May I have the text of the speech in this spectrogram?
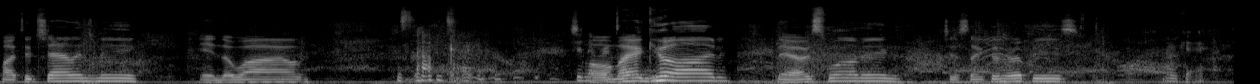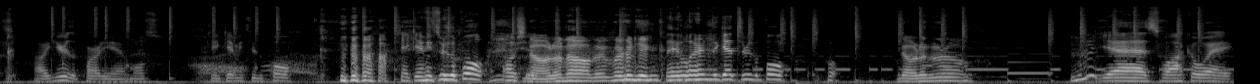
want to challenge me. in the wild. Stop talking. Oh my god, they are swarming, just like the herpes. Okay. Oh, you're the party animals. Can't get me through the pole. Can't get me through the pole. Oh shit. no, no, no, they're learning. They learned to get through the pole. Oh, No, no, no, no. Yes, walk away.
